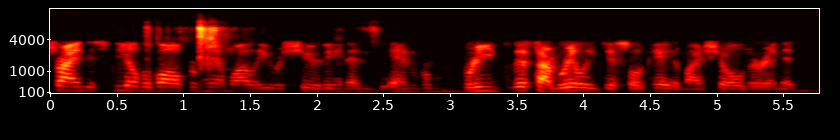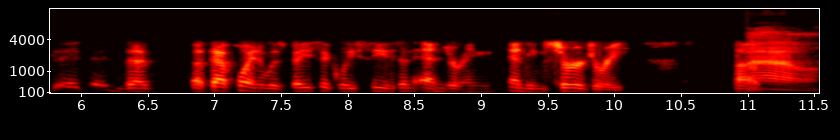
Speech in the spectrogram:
trying to steal the ball from him while he was shooting, and and re, this time really dislocated my shoulder, and it, it that at that point it was basically season ending ending surgery. Uh, wow.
